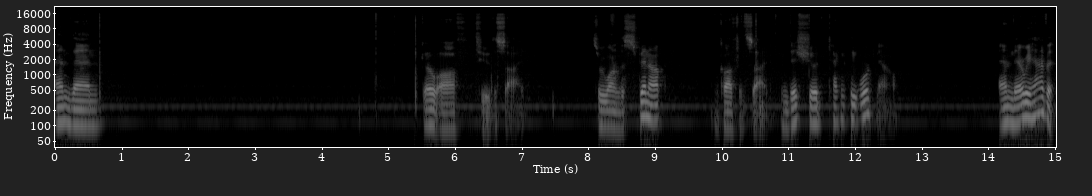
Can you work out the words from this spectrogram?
and then go off to the side. So we want him to spin up and go off to the side. And this should technically work now. And there we have it.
